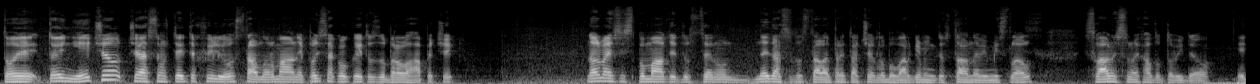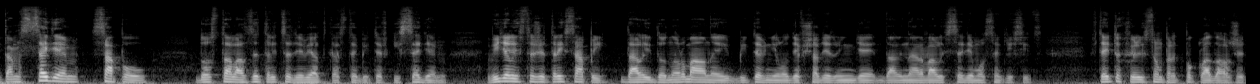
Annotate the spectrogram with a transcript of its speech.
To je, to je niečo, čo ja som v tejto chvíli ostal normálne. Poď sa, koľko je to zobralo HPček. Normálne si spomalte tú scénu, nedá sa to stále pretačať, lebo Wargaming to stále nevymyslel. Schválne som nechal toto video. Je tam 7 sapov, dostala Z39 z tej bitevky, 7. Videli ste, že 3 sapy dali do normálnej bitevní lode všade inde, dali narvali 7-8 tisíc. V tejto chvíli som predpokladal, že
